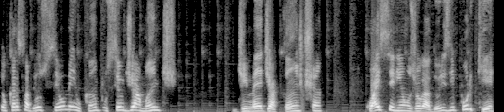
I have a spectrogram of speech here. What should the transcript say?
Eu quero saber o seu meio-campo, o seu diamante de média cancha. Quais seriam os jogadores e por quê?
